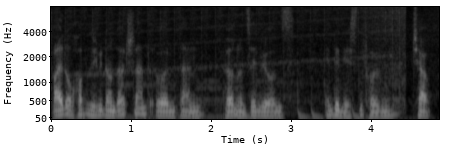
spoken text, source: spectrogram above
bald auch hoffentlich wieder in Deutschland und dann hören und sehen wir uns in den nächsten Folgen. Ciao.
